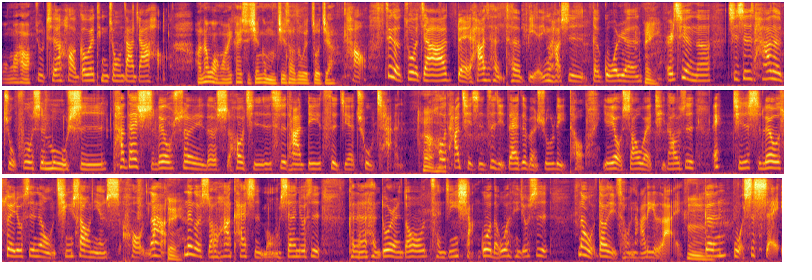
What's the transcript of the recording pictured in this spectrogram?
王华好，主持人好，各位听众大家好。好，那网红一开始先跟我们介绍这位作家。好，这个作家对他是很特别，因为他是德国人，哎，而且呢，其实他的祖父是牧师。他在十六岁的时候，其实是他第一次接触禅。然后他其实自己在这本书里头也有稍微提到，就是哎，其实十六岁就是那种青少年时候，那那个时候他开始萌生，就是可能很多人都曾经想过的问题，就是那我到底从哪里来？嗯，跟我是谁？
